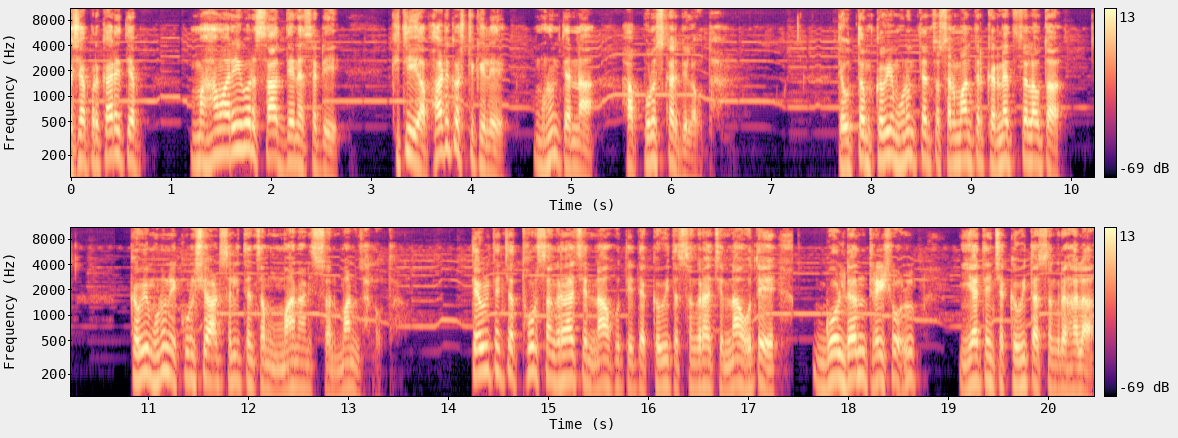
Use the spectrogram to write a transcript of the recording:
कशाप्रकारे त्या महामारीवर साथ देण्यासाठी किती अफाट कष्ट केले म्हणून त्यांना हा पुरस्कार दिला होता. ते उत्तम कवी म्हणून त्यांचा सन्मान तर करण्यात आला होता. कवी म्हणून एकोणीसशे आठ साली त्यांचा मान आणि सन्मान झाला होता. त्यावेळी त्यांच्या थोर संग्रहाचे नाव होते त्या कविता संग्रहाचे नाव होते गोल्डन थ्रेशोल या त्यांच्या कविता संग्रहाला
